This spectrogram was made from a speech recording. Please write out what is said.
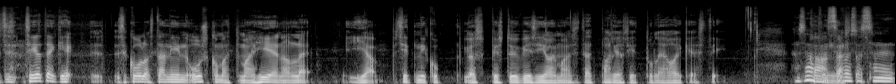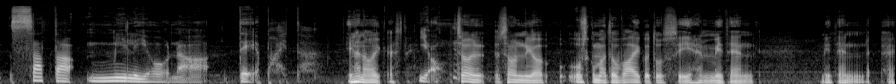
se, se, jotenkin, se kuulostaa niin uskomattoman hienolle ja sitten niin jos pystyy visioimaan sitä, että paljon siitä tulee oikeasti no, kangasta. Se voisi olla 100 miljoonaa teepaitaa. Ihan oikeasti? Joo. Se on, se on jo uskomaton vaikutus siihen, miten, miten eh,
